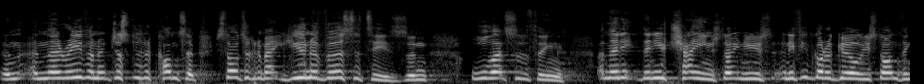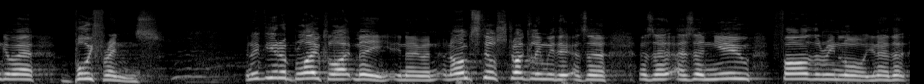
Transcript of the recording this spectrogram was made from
And, and they're even just as a concept. You start talking about universities and all that sort of thing. And then, it, then you change, don't you? And if you've got a girl, you start to think about boyfriends. And if you're a bloke like me, you know, and, and I'm still struggling with it as a, as, a, as a new father in law, you know, that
